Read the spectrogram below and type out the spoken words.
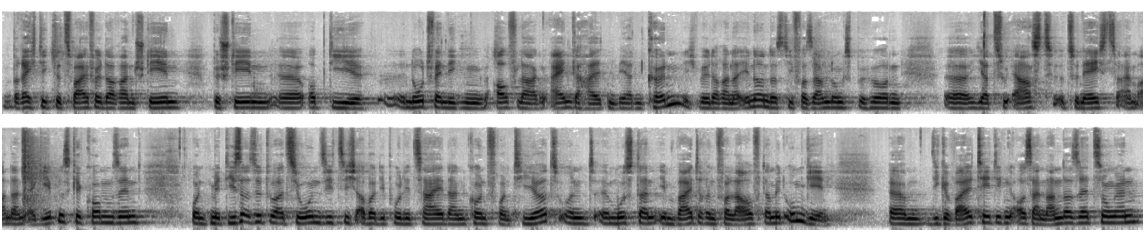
berechtigte Zweifel daran stehen, bestehen, ob die notwendigen Auflagen eingehalten werden können. Ich will daran erinnern, dass die Versammlungsbehörden ja zuerst zunächst zu einem anderen Ergebnis gekommen sind. Und mit dieser Situation sieht sich aber die Polizei dann konfrontiert und muss dann dann im weiteren Verlauf damit umgehen. Ähm, die gewalttätigen Auseinandersetzungen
